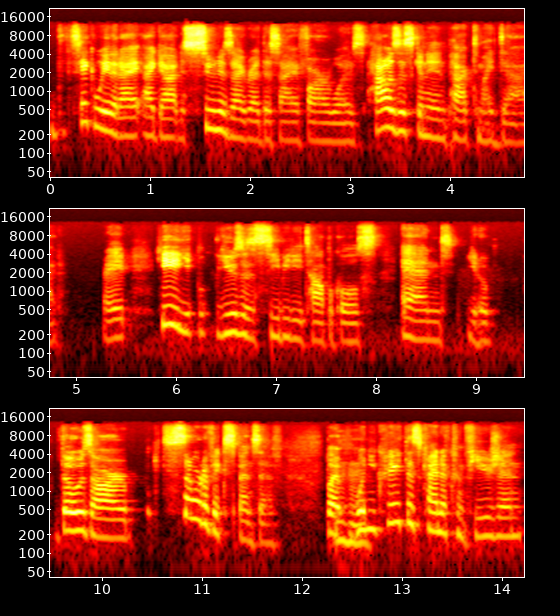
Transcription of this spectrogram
the takeaway that I, I got as soon as I read this IFR was, how is this going to impact my dad? Right? He uses CBD topicals and, you know, those are sort of expensive. But mm-hmm. when you create this kind of confusion,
